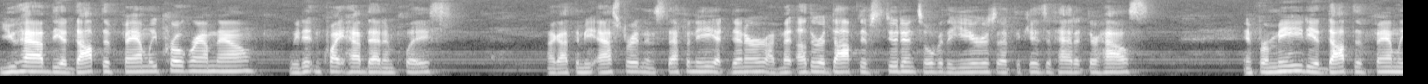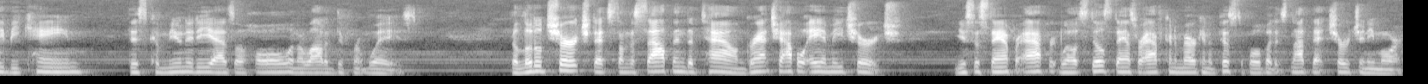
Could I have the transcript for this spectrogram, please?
You have the adoptive family program now. We didn't quite have that in place. I got to meet Astrid and Stephanie at dinner. I've met other adoptive students over the years that the kids have had at their house. And for me, the adoptive family became this community as a whole in a lot of different ways the little church that's on the south end of town, Grant Chapel AME Church, used to stand for Afri- well, it still stands for African American Episcopal, but it's not that church anymore.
